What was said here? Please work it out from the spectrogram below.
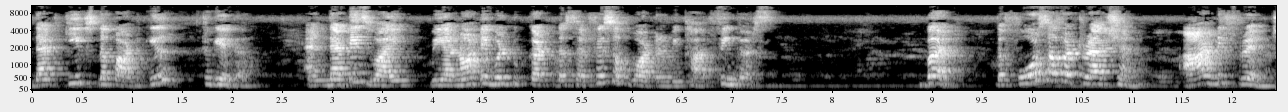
that keeps the particle together and that is why we are not able to cut the surface of water with our fingers. But the force of attraction are different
